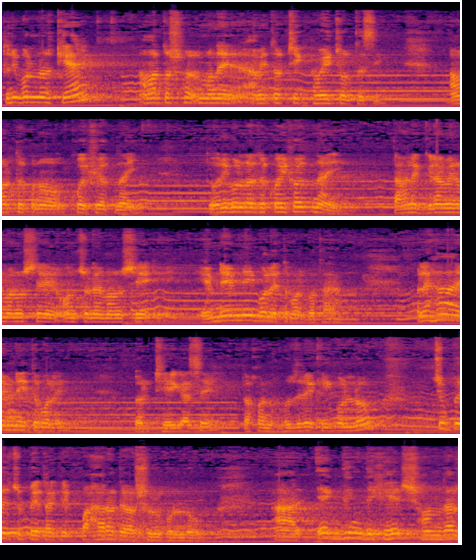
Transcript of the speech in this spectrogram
তুমি বলল, কে? আমার তো মানে আমি তো ঠিকভাবেই চলতেছি। আমার তো কোনো কৈফিয়ত নাই। তো উনি বলল, যে কৈফিয়ত নাই? তাহলে গ্রামের মানুষে, অঞ্চলের মানুষে এমনি এমনি বলে তোমার কথা? বলে হ্যাঁ এমনিই তো বলে। তো ঠিক আছে। তখন হুজরে কি করল? চুপে চুপে তাকে পাহারা দেওয়া শুরু করল। আর একদিন দেখে সন্ধ্যার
